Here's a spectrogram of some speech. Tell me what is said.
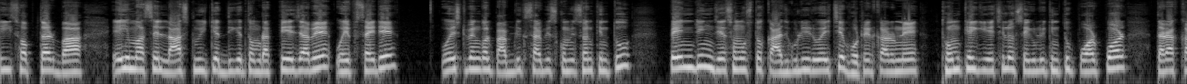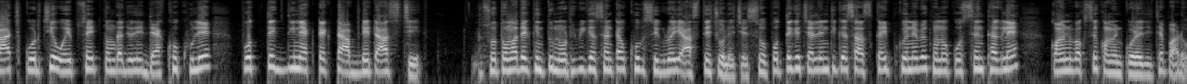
এই সপ্তাহ বা এই মাসের লাস্ট উইকের দিকে তোমরা পেয়ে যাবে। ওয়েবসাইটে West Bengal Public Service Commission কিন্তু পেন্ডিং যে সমস্ত কাজগুলি রয়েছে, ভোটের কারণে থমকে গিয়েছিল, সেগুলি কিন্তু পরপর তারা কাজ করছে। ওয়েবসাইট তোমরা যদি দেখো খুলে, প্রত্যেক দিন একটা একটা আপডেট আসছে। সো তোমাদের কিন্তু নোটিফিকেশানটাও খুব শীঘ্রই আসতে চলেছে। সো প্রত্যেকে চ্যানেলটিকে সাবস্ক্রাইব করে নেবে, কোনো কোশ্চেন থাকলে কমেন্ট বক্সে কমেন্ট করে দিতে পারো।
